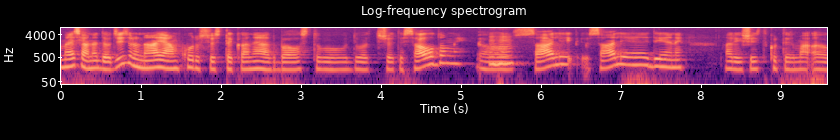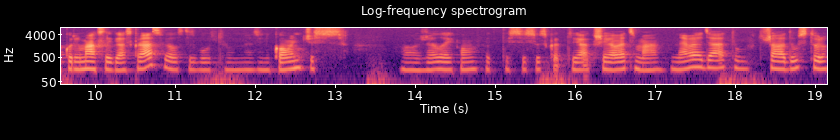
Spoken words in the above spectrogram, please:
Mēs jau nedaudz izrunājām, kurus es neatbalstu dot šie saldumi, mm -hmm. sāļi, sāļi ēdieni. Arī šis, kur ir, kur ir mākslīgās krāsvielas, tas būtu nezinu, končus, žēlēja konfektis. Es uzskatu, jā, ka šajā vecumā nevajadzētu šādu uzturu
